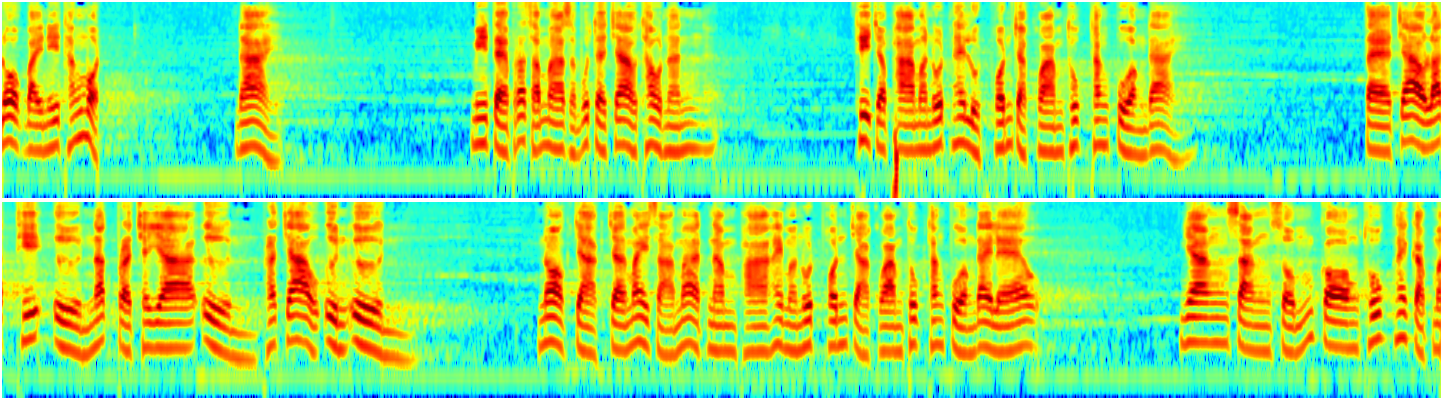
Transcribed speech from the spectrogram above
โลกใบนี้ทั้งหมด ได้ มีแต่พระสัมมาสัมพุทธเจ้าเท่านั้น ที่จะพามนุษย์ให้หลุดพ้นจากความทุกข์ทั้งปวงได้ แต่เจ้าลัทธิอื่นนักปรัชญาอื่น พระเจ้าอื่นๆ นอกจากจะไม่สามารถนำพาให้มนุษย์พ้นจากความทุกข์ทั้งปวงได้แล้ว ยังสั่งสมกองทุกข์ให้กับม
